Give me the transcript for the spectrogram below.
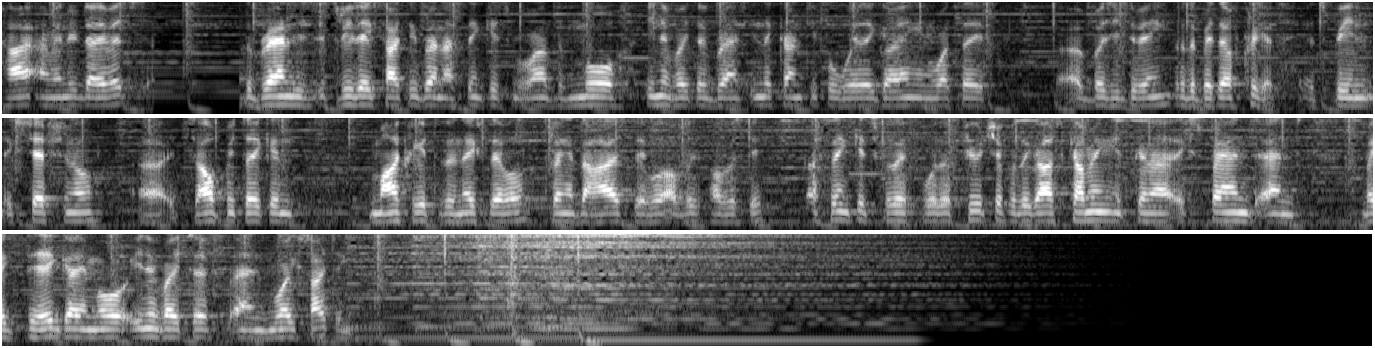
Hi, I'm Henry Davids. The brand is, it's really exciting brand. I think it's one of the more innovative brands in the country for where they're going and what they're uh, busy doing for the better of cricket. It's been exceptional. Uh, it's helped me take my cricket to the next level, playing at the highest level obviously. I think it's for the, for the future, for the guys coming, it's going to expand and make their game more innovative and more exciting.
